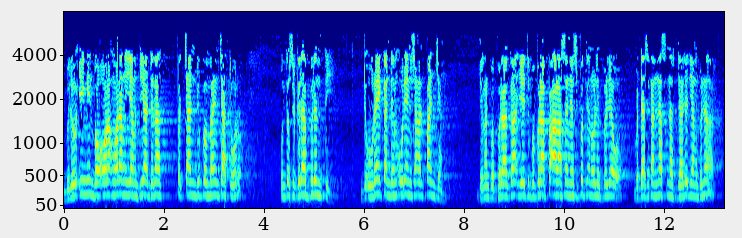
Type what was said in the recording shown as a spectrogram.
Beliau ingin bahwa orang-orang yang dia adalah pecandu pemain catur untuk segera berhenti. Diuraikan dengan uraian yang sangat panjang. Dengan beberapa yaitu beberapa alasan yang disebutkan oleh beliau berdasarkan nas-nas dalil yang benar.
